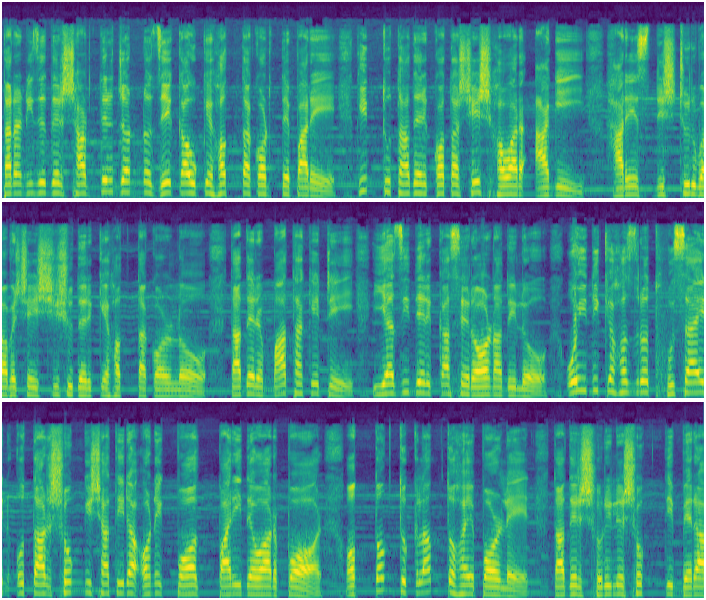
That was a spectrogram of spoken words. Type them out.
তারা নিজেদের স্বার্থের জন্য যে কাউকে হত্যা করতে পারে। কিন্তু তাদের কথা শেষ হওয়ার আগেই হারেস নিষ্ঠুরভাবে সেই শিশুদেরকে হত্যা করল। তাদের মাথা কেটে ইয়াজিদের কাছে রওনা দিল। ওইদিকে হজরত হুসাইন ও তার সঙ্গী সাথীরা অনেক পথ পাড়ি দেওয়ার পর অত্যন্ত ক্লান্ত হয়ে পড়লেন। তাদের শরীরে শক্তি বেড়া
